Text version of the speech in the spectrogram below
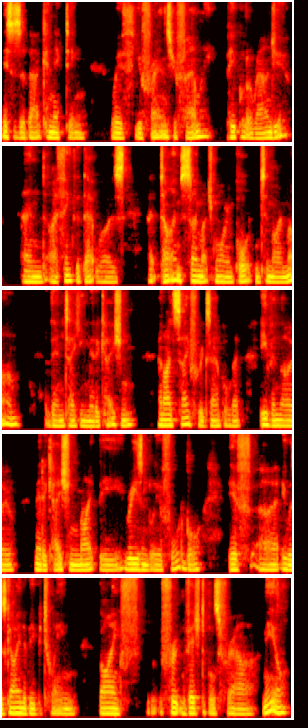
this is about connecting with your friends, your family, people around you and I think that that was at times so much more important to my mum than taking medication. And I'd say, for example, that even though medication might be reasonably affordable, if uh, it was going to be between buying f- fruit and vegetables for our meal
